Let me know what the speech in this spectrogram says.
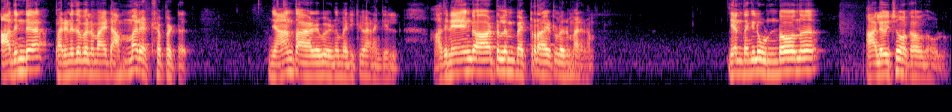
അതിന്റെ പരിണിതഫലമായിട്ട് അമ്മ രക്ഷപ്പെട്ട് ഞാൻ താഴെ വീണ് മരിക്കുകയാണെങ്കിൽ അതിനേം കാട്ടിലും ബെറ്റർ മരണം. എന്തെങ്കിലും ഉണ്ടോ എന്ന് ആലോചിച്ച് നോക്കാവുന്നേ ഉള്ളൂ.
